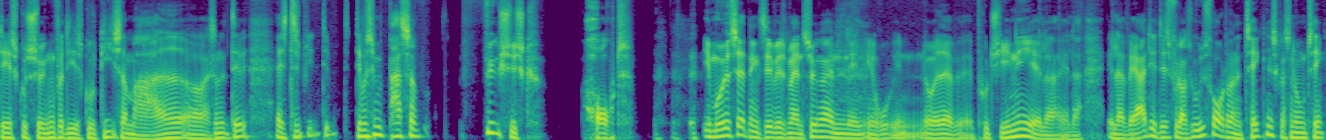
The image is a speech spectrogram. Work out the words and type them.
det, jeg skulle synge, fordi jeg skulle give så meget. Og sådan. Det, altså, det, det, det var simpelthen bare så fysisk hårdt. I modsætning til, hvis man synger en, en, en, en, noget af Puccini eller, eller, eller Verdi, det er selvfølgelig også udfordrende teknisk og sådan nogle ting,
